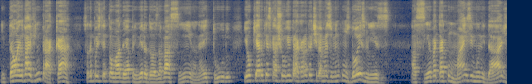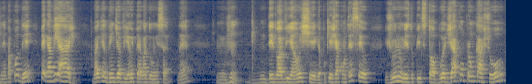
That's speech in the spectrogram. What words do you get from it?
Então ele vai vir pra cá só depois de ter tomado aí a primeira dose da vacina, né? E tudo. E eu quero que esse cachorro venha pra cá que eu tiver mais ou menos com uns dois meses. Assim ele vai estar com mais imunidade, né, para poder pegar viagem. Vai que ele vem de avião e pega uma doença, né, dentro do avião e chega, porque já aconteceu. Júnior, mês do Pit Stop Boa, já comprou um cachorro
